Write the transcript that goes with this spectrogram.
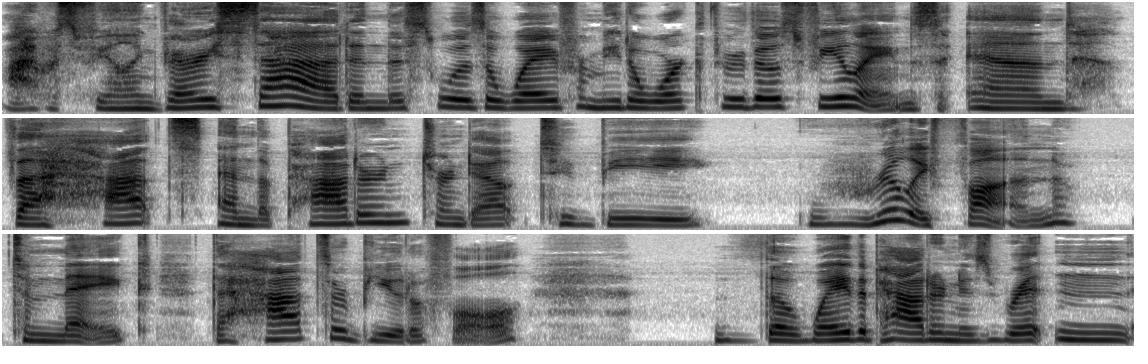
I was feeling very sad, and this was a way for me to work through those feelings. And the hats and the pattern turned out to be really fun to make. The hats are beautiful. The way the pattern is written,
